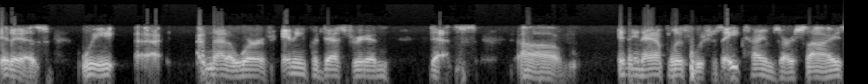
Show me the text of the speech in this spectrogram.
it is. We uh, I'm not aware of any pedestrian deaths. Um, Indianapolis, which is eight times our size,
